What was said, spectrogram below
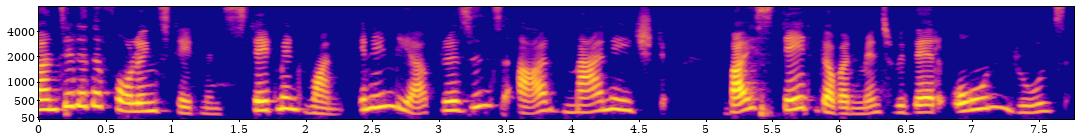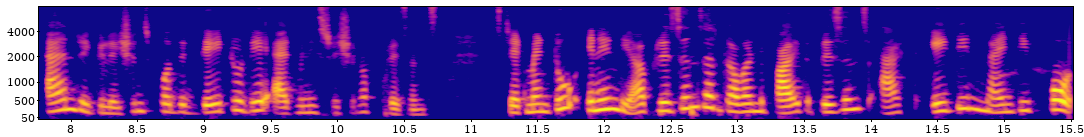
Consider the following statements. Statement one in India prisons are managed by state governments with their own rules and regulations for the day to day administration of prisons. Statement 2 In India, prisons are governed by the Prisons Act 1894,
